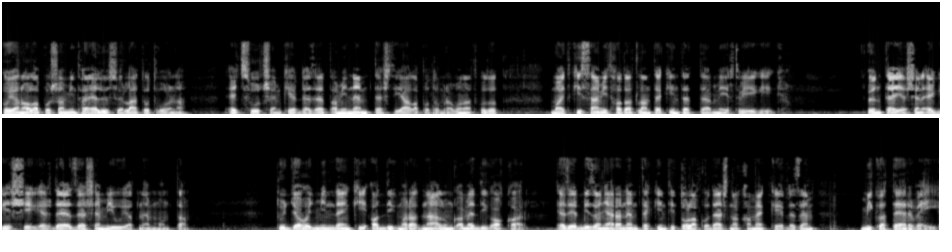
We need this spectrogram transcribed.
olyan alaposan, mintha először látott volna. Egy szót sem kérdezett, ami nem testi állapotomra vonatkozott, majd kiszámíthatatlan tekintettel mért végig. Ön teljesen egészséges, de ezzel semmi újat nem mondtam. Tudja, hogy mindenki addig marad nálunk, ameddig akar. Ezért bizonyára nem tekinti tolakodásnak, ha megkérdezem, mik a tervei,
